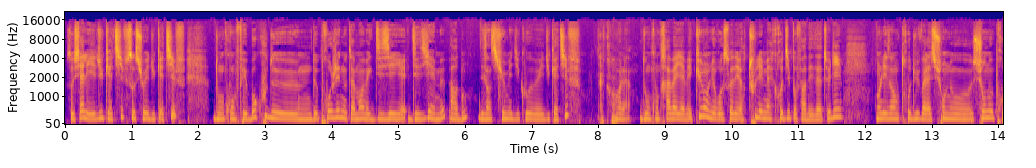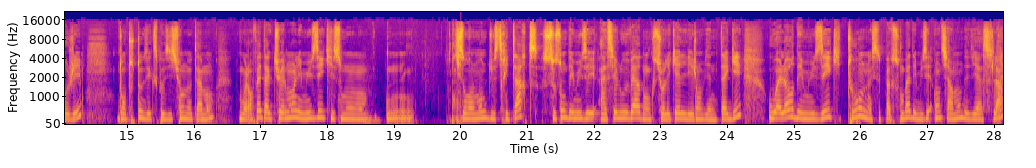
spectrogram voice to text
social et éducatif, socio-éducatif. Donc, on fait beaucoup de, de projets, notamment avec des, I- des IME, pardon, des instituts médico-éducatifs. D'accord Voilà. Donc on travaille avec eux, on les reçoit d'ailleurs tous les mercredis pour faire des ateliers. On les introduit voilà sur nos sur nos projets, dans toutes nos expositions notamment. Donc voilà, en fait actuellement les musées qui sont qui sont dans le monde du street art, ce sont des musées à ciel ouvert, donc sur lesquels les gens viennent taguer, ou alors des musées qui tournent, ce ne sont pas des musées entièrement dédiés à cela.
